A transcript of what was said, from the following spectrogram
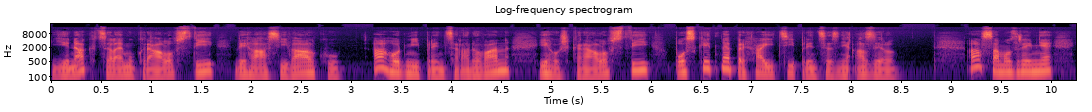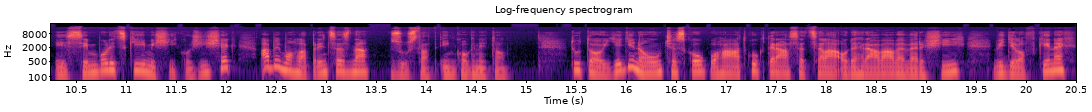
jinak celému království vyhlásí válku. A hodný princ Radovan, jehož království poskytne prchající princezně azyl. A samozřejmě i symbolický myší kožíšek, aby mohla princezna zůstat inkognito. Tuto jedinou českou pohádku, která se celá odehrává ve verších, vidělo v kinech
